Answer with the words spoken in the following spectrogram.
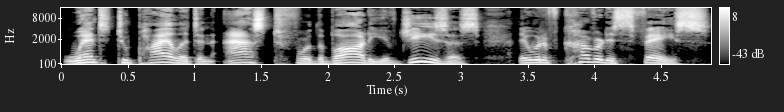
went to Pilate and asked for the body of Jesus. They would have covered his face.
